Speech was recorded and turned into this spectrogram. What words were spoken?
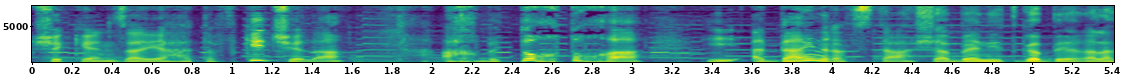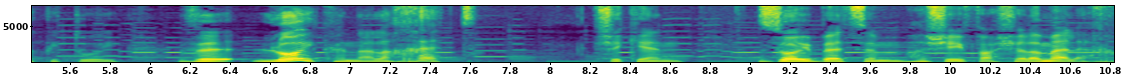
שכן זה היה התפקיד שלה, אך בתוך תוכה היא עדיין רצתה שהבן יתגבר על הפיתוי ולא ייכנע לחטא. שכן זוהי בעצם השאיפה של המלך.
